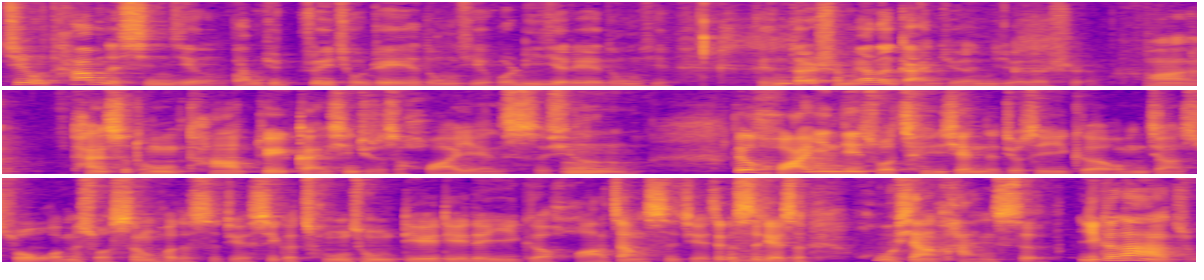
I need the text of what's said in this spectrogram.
进入他们的心境，他们去追求这些东西或者理解这些东西，给他们带来什么样的感觉？你觉得是？啊，谭嗣同他最感兴趣的是华严思想。这个华严经所呈现的就是一个我们讲说我们所生活的世界是一个重重叠叠的一个华藏世界，这个世界是互相含摄。一个蜡烛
